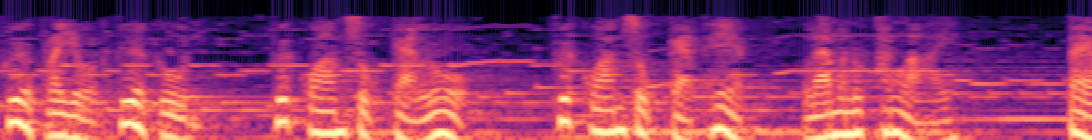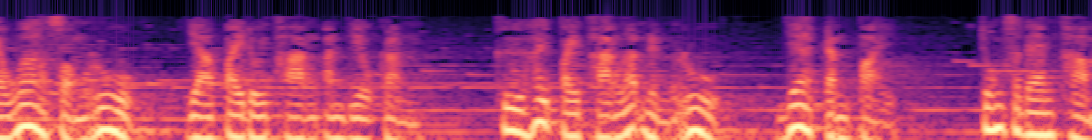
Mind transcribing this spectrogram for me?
เพื่อประโยชน์เกื้อกูล เพื่อความสุขแก่โลก เพื่อความสุขแก่เทพและมนุษย์ทั้งหลาย แต่ว่าสองรูป อย่าไปโดยทางอันเดียวกัน คือให้ไปทางละหนึ่งรูป แยกกันไป จงแสดงธรรม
